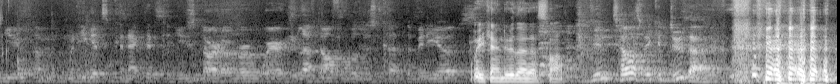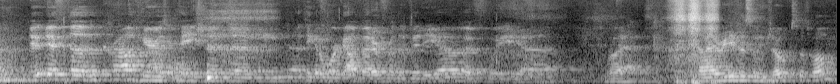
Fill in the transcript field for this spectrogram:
Can you, um, when he gets connected, can you start over where he left off and we'll just cut the video? We can do that as well. You didn't tell us we could do that. If, if the crowd here is patient, then I think it'll work out better for the video if we, uh, Right. Can I read you some jokes as well?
